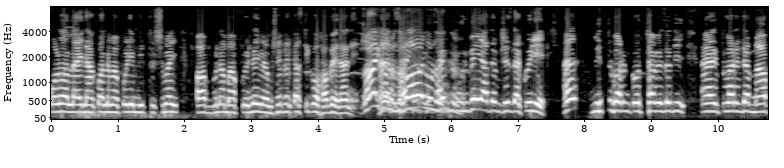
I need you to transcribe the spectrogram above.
পড়ো আল্লাহ ইলাহা কলেমা পড়ে মৃত্যুর সময় পাপ গুনাহ মাফ করে নেই ইমাম সাহেবের কাছ থেকেও হবে না নে? হ্যাঁ। পূর্বেই আদম সেজদা করিয়ে হ্যাঁ মৃত্যুবরণ করতে হবে যদি তোমার এটা মাপ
